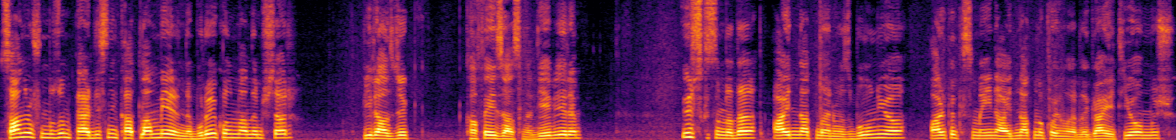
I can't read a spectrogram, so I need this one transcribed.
sunroofumuzun perdesinin katlanma yerine buraya konumlandırmışlar. Birazcık kafa hizasında diyebilirim. Üst kısımda da aydınlatmalarımız bulunuyor. Arka kısma yine aydınlatma koymaları da gayet iyi olmuş.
